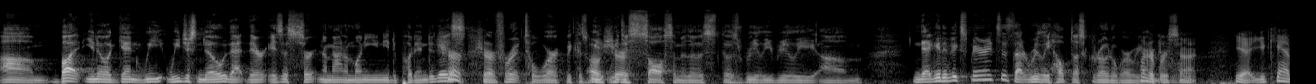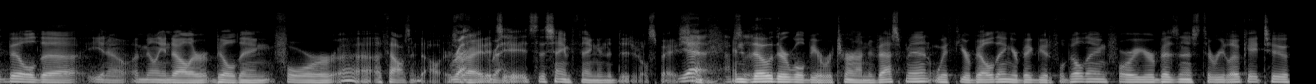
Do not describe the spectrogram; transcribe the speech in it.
Um, but you know, again, we we just know that there is a certain amount of money you need to put into this sure, sure. for it to work because we, oh, sure. we, just saw some of those those really really um, negative experiences that really helped us grow to where we 100%. are. 100% yeah, you can't build a you know a million dollar building for uh, a thousand dollars, right? It's right. it's the same thing in the digital space. Yeah, and, and, though there will be a return on investment with your building, your big beautiful building for your business to relocate to,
